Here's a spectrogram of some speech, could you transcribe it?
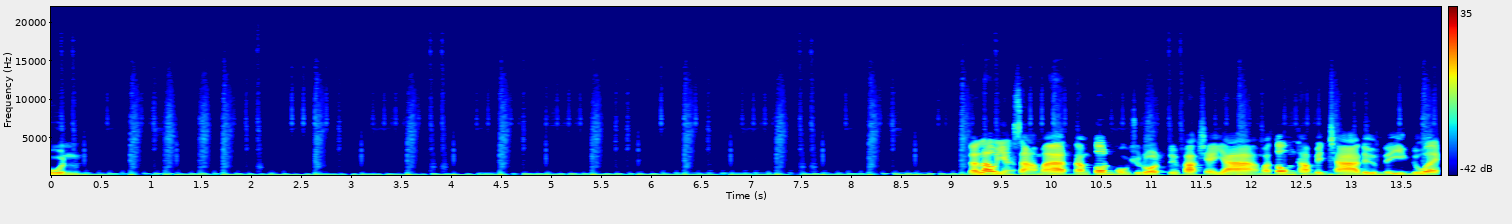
คุณ แล้วเรายังสามารถนำต้นผงชูรสหรือผักชายามาต้มทำเป็นชาดื่มได้อีกด้วย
